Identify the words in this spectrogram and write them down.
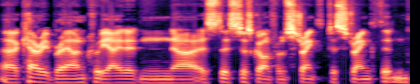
uh, Carrie Brown created, and uh, it's, it's, just gone from strength to strength. And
